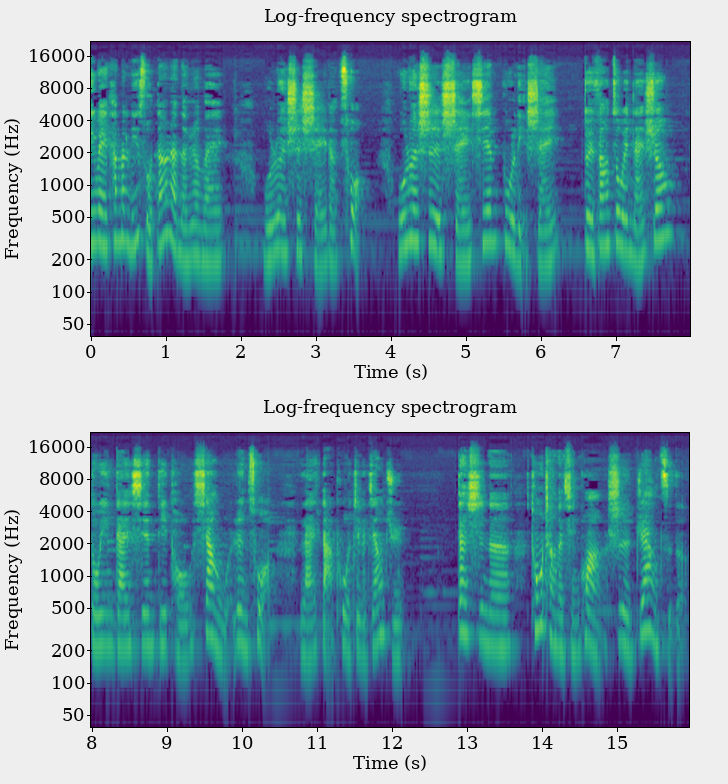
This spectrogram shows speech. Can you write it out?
因为他们理所当然的认为，无论是谁的错，无论是谁先不理谁，对方作为男生都应该先低头向我认错，来打破这个僵局。但是呢，通常的情况是这样子的。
